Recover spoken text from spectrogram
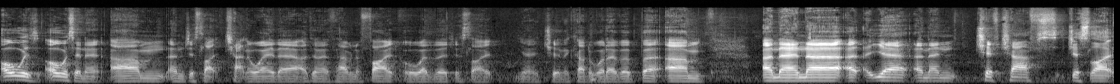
always always in it, um, and just like chatting away there. I don't know if they're having a fight or whether they're just like you know chewing the cud or whatever. But um, and then uh, uh, yeah, and then chiffchaffs, just like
